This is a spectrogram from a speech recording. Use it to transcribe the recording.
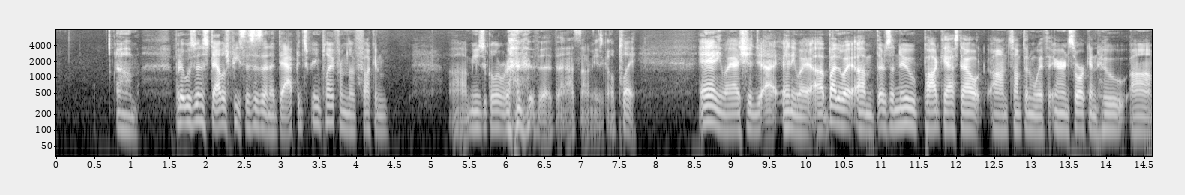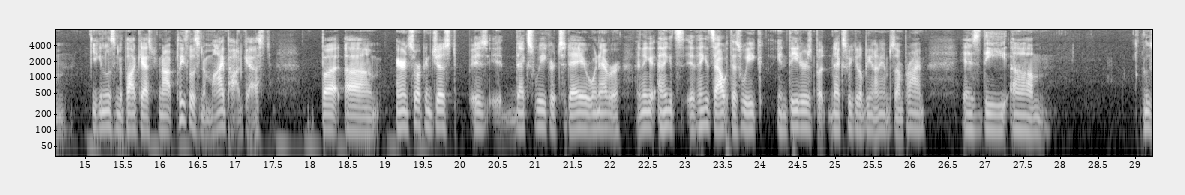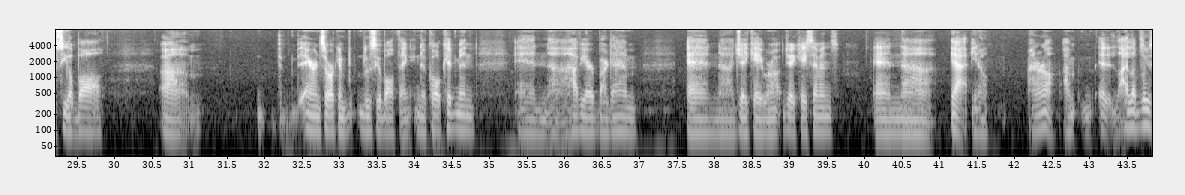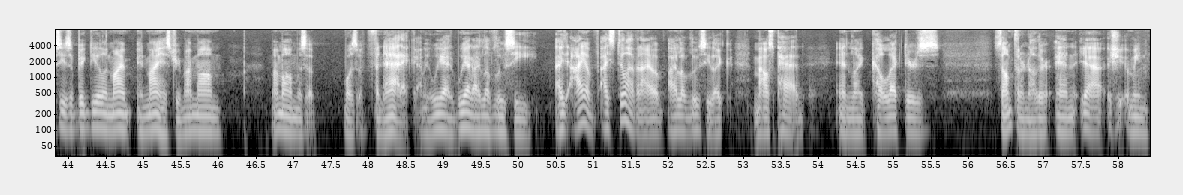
Um, but it was an established piece. This is an adapted screenplay from the fucking uh, musical or the, that's not a musical, a play. Anyway, I should. Uh, anyway, uh, by the way, um, there's a new podcast out on something with Aaron Sorkin. Who um, you can listen to podcast or not. Please listen to my podcast. But um, Aaron Sorkin just is next week or today or whenever. I think I think it's I think it's out this week in theaters, but next week it'll be on Amazon Prime. Is the um, Lucille Ball, um, Aaron Sorkin Lucille Ball thing? Nicole Kidman and uh, Javier Bardem and uh, J.K. J.K. Simmons and uh, yeah, you know, I don't know. I'm, I Love Lucy is a big deal in my in my history. My mom, my mom was a was a fanatic. I mean, we had we had I Love Lucy. I I have I still have an I Love, I Love Lucy like mouse pad and like collectors something or another. And yeah, she, I mean,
